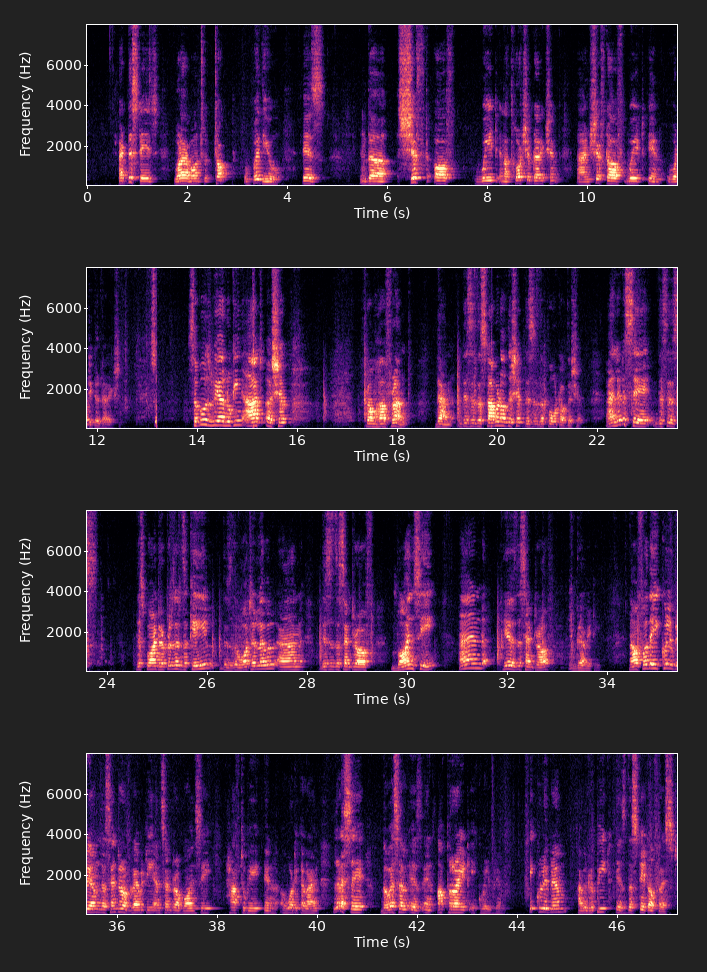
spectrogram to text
At this stage, what I want to talk with you is the shift of weight in athwartship direction and shift of weight in vertical direction. So suppose we are looking at a ship from her front then this is the starboard of the ship this is the port of the ship and let us say this is this point represents the keel this is the water level and this is the center of buoyancy and here is the center of gravity now for the equilibrium, the center of gravity and center of buoyancy have to be in a vertical line. Let us say the vessel is in upright equilibrium. Equilibrium, I will repeat, is the state of rest.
